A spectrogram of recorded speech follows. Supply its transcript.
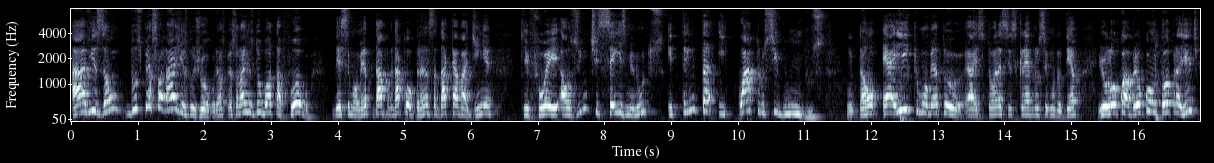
a visão dos personagens do jogo, né? Os personagens do Botafogo, desse momento, da, da cobrança, da cavadinha que foi aos 26 minutos e 34 segundos. Então é aí que o momento, a história se escreve no segundo tempo. E o Louco Abreu contou pra gente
